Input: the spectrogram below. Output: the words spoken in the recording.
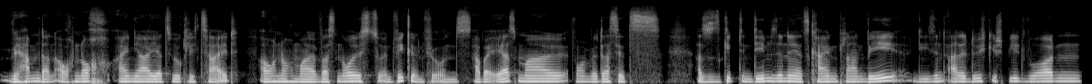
Wir haben dann auch noch ein Jahr jetzt wirklich Zeit, auch nochmal was Neues zu entwickeln für uns. Aber erstmal wollen wir das jetzt, also es gibt in dem Sinne jetzt keinen Plan B. Die sind alle durchgespielt worden,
